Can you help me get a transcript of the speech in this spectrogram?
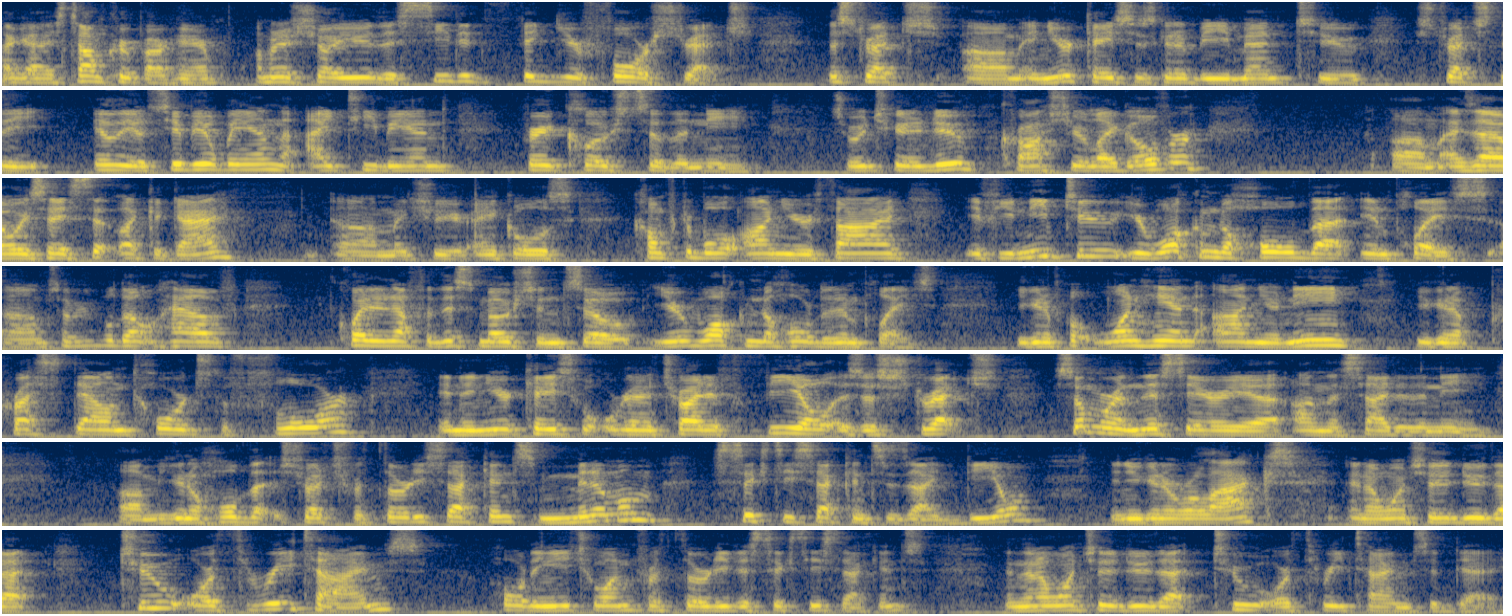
Hi guys, Tom Krupar here. I'm going to show you the seated figure four stretch. This stretch, um, in your case, is going to be meant to stretch the iliotibial band, the IT band, very close to the knee. So what you're going to do, cross your leg over. Um, as I always say, sit like a guy. Uh, make sure your ankle's comfortable on your thigh. If you need to, you're welcome to hold that in place. Um, some people don't have quite enough of this motion, so you're welcome to hold it in place. You're gonna put one hand on your knee, you're gonna press down towards the floor, and in your case, what we're gonna try to feel is a stretch somewhere in this area on the side of the knee. Um, you're gonna hold that stretch for 30 seconds minimum, 60 seconds is ideal, and you're gonna relax, and I want you to do that two or three times, holding each one for 30 to 60 seconds, and then I want you to do that two or three times a day.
